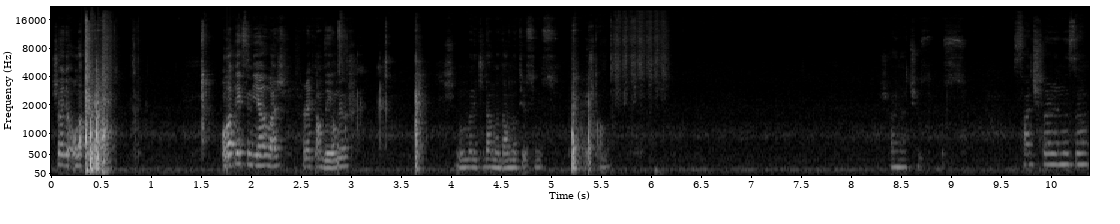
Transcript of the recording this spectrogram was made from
Şöyle ola... Olapex'in bir yağı var. Reklam dayanıyor. Şimdi bunları iki damla damlatıyorsunuz. Üç. Şöyle açıyorsunuz. Saçlarınızı.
